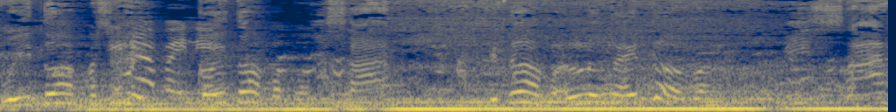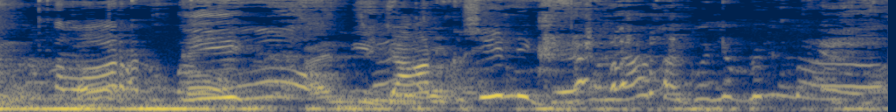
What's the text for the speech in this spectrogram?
Gue itu apa sih? Ini apa ini? Kau itu apa kok? Pisang. Itu apa? Lu nggak itu apa? Pisang. telur aduh Ih, ih, jangan ke sini gue kelihatan gue nyebelin banget.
